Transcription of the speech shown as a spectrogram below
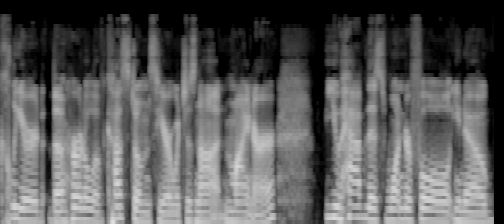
cleared the hurdle of customs here, which is not minor, you have this wonderful, you know,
